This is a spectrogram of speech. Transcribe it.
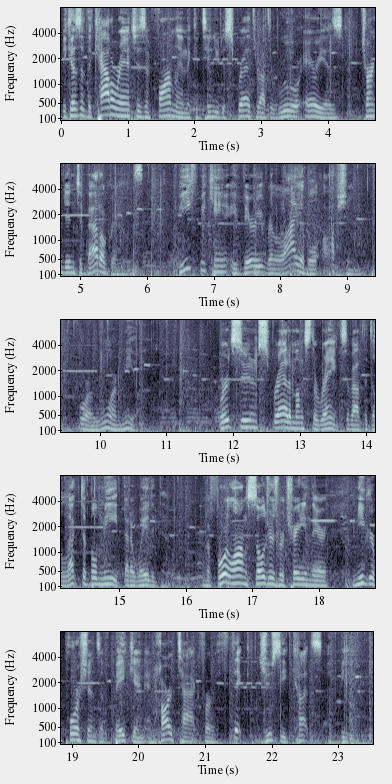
Because of the cattle ranches and farmland that continued to spread throughout the rural areas turned into battlegrounds, beef became a very reliable option for a warm meal. Word soon spread amongst the ranks about the delectable meat that awaited them. And before long, soldiers were trading their meager portions of bacon and hardtack for thick, juicy cuts of beef.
